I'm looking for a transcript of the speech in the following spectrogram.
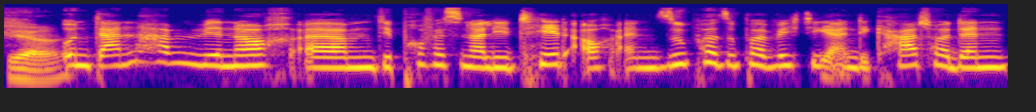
Ja. Und dann haben wir noch ähm, die Professionalität, auch ein super, super wichtiger Indikator, denn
